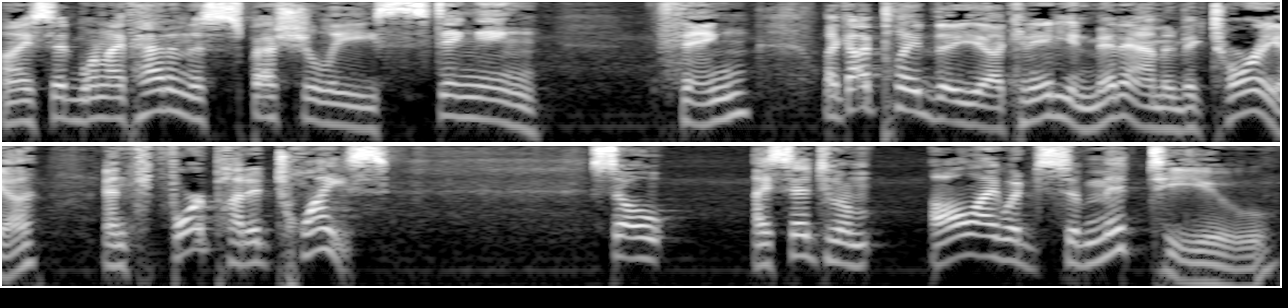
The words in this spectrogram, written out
And I said, when I've had an especially stinging thing, like I played the uh, Canadian Mid Am in Victoria and four putted twice. So I said to him, all I would submit to you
